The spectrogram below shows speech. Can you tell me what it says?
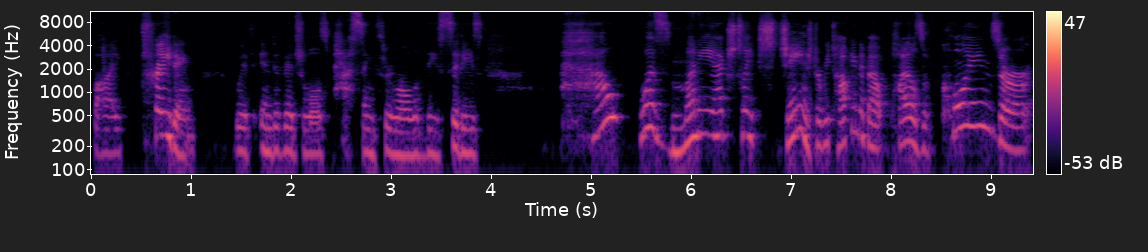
by trading with individuals passing through all of these cities. How was money actually exchanged? Are we talking about piles of coins, or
